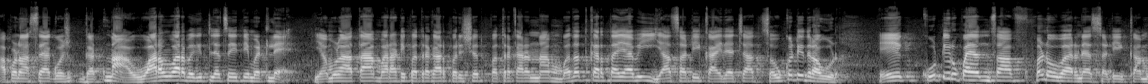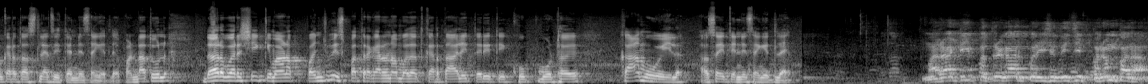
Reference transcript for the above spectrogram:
आपण अशा गोष्ट घटना वारंवार बघितल्याचंही ते म्हटले आहे यामुळे आता मराठी पत्रकार परिषद पत्रकारांना मदत करता यावी यासाठी कायद्याच्या चौकटीत राहून एक कोटी रुपयांचा फंड उभारण्यासाठी काम करत असल्याचे त्यांनी सांगितले. फंडातून दरवर्षी किमान पंचवीस पत्रकारांना मदत करता आली तरी ते खूप मोठं काम होईल असंही त्यांनी सांगितलं आहे मराठी पत्रकार परिषदेची परंपरा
